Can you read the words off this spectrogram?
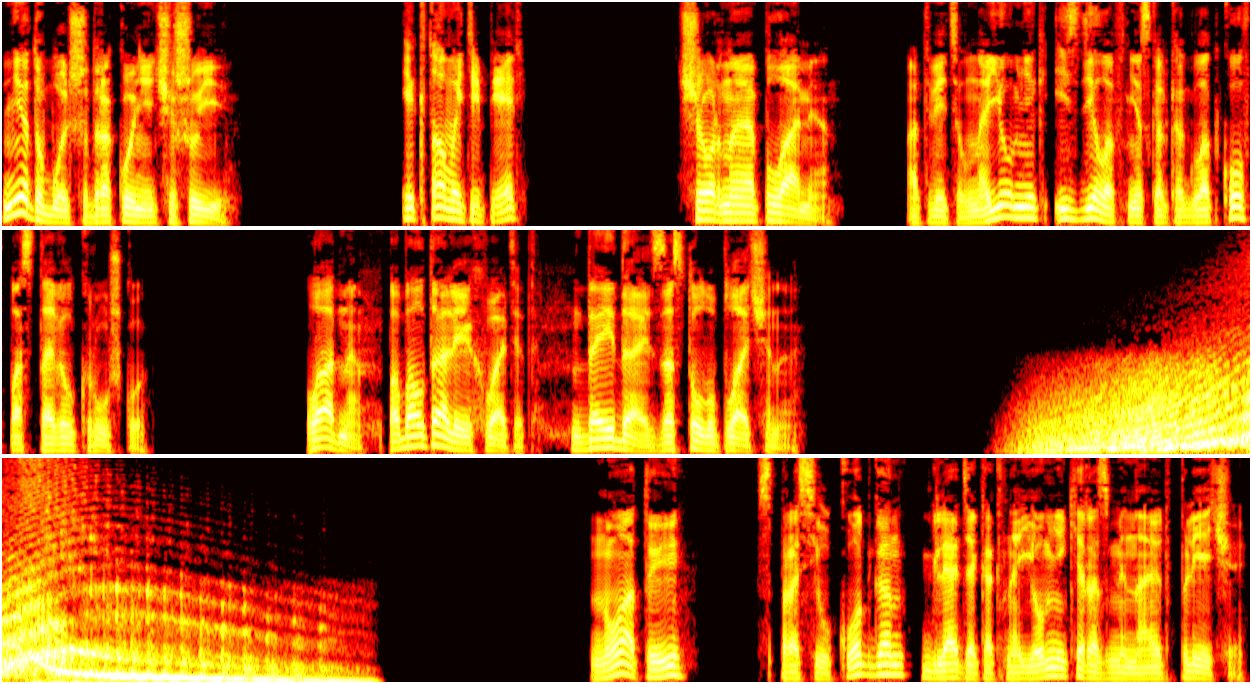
Нету больше драконьей чешуи. И кто вы теперь? Черное пламя, ответил наемник и, сделав несколько глотков, поставил кружку. Ладно, поболтали и хватит. Доедай, за стол уплачено. «Ну а ты?» — спросил Котган, глядя, как наемники разминают плечи.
